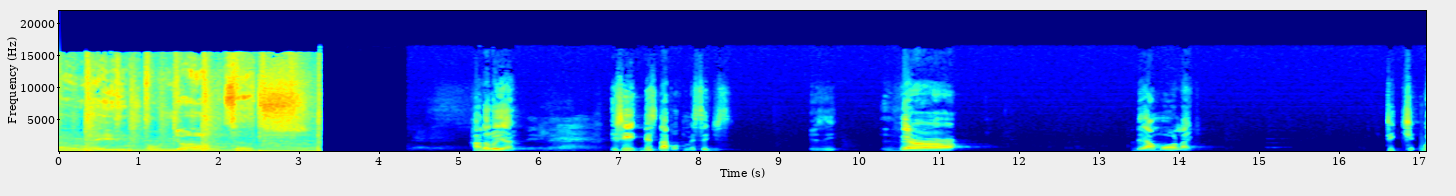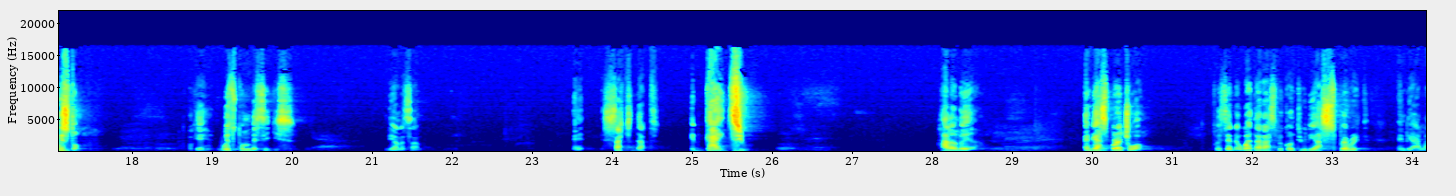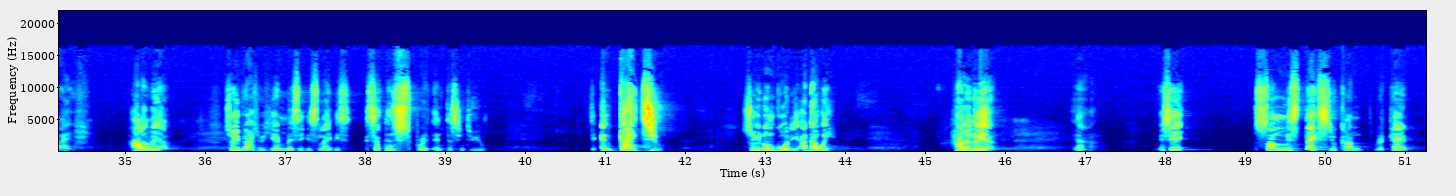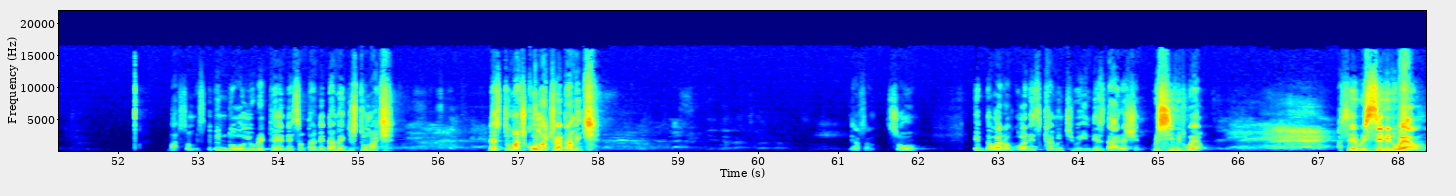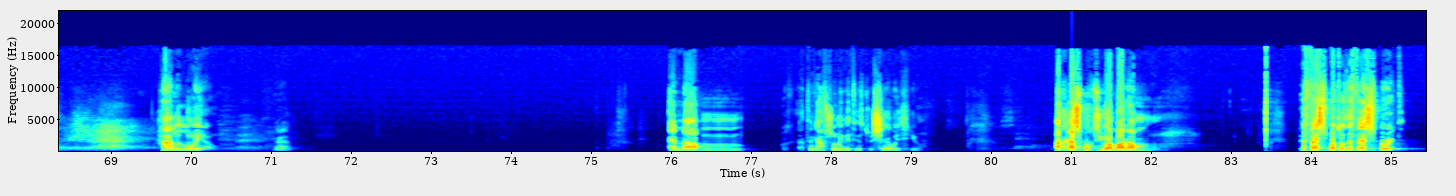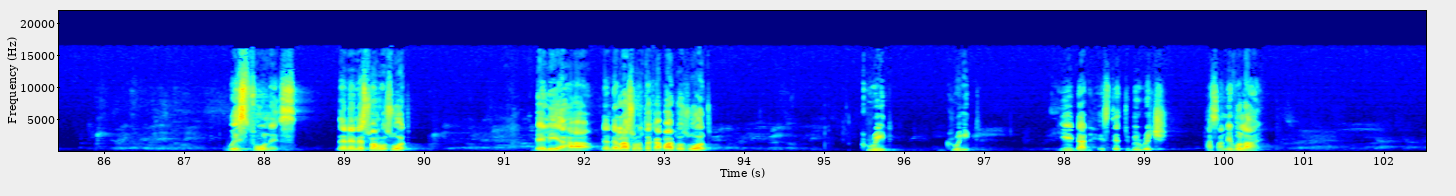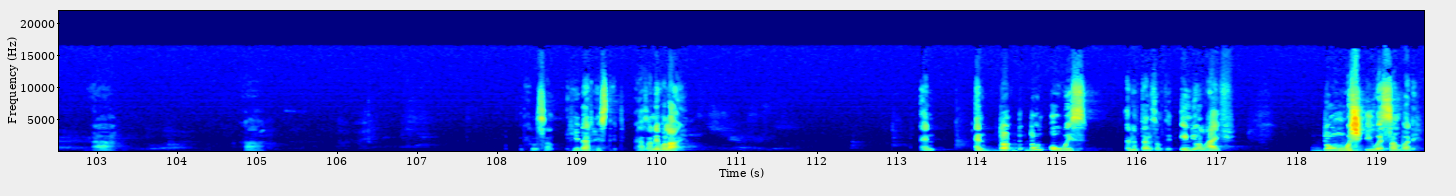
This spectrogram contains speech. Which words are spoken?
Are waiting on your touch. Hallelujah. You see, this type of messages, you see, there are they are more like teaching wisdom. Okay, wisdom messages. Do you understand? And such that it guides you. Hallelujah. And they are spiritual. For he said, The words that I speak unto you, they are spirit and they are life. Hallelujah. So if you have hear messages like this, a certain spirit enters into you and guides you so you don't go the other way. Hallelujah. Yeah. You see, some mistakes you can return. But some, even though you return, sometimes the damage is too much. There's too much collateral damage. You understand? So, if the word of God is coming to you in this direction, receive it well. Amen. I say, receive it well. Amen. Hallelujah. Yeah. And um, I think I have so many things to share with you. I think I spoke to you about um, the first. What was the first spirit? Wastefulness. Then the next one was what? Belial. Then the last one I talk about was what? Greed. Greed. He that hasted to be rich has an evil eye. Ah. Ah. Listen, he that hasted has an evil eye. And and don't don't always let me tell you something. In your life, don't wish you were somebody.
